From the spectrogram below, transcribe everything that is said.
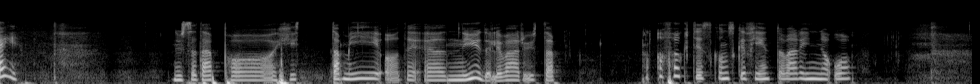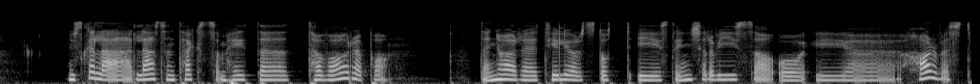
Hei! Nå sitter jeg på hytta mi, og det er nydelig vær ute. Og faktisk ganske fint å være inne òg. Nå skal jeg lese en tekst som heter Ta vare på. Den har eh, tidligere stått i Steinkjer-avisa og i uh, Harvest,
